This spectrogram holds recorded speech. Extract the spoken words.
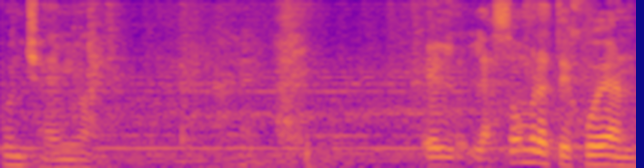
Concha de mi madre. Las sombras te juegan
